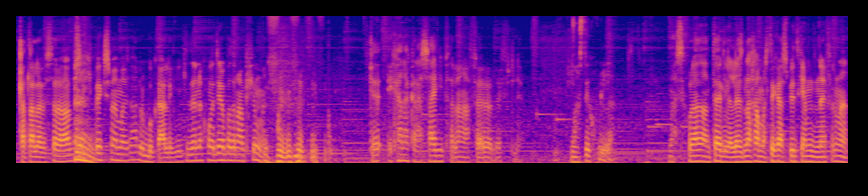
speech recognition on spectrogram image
Κατάλαβες τώρα, ο Άβης έχει παίξει με μεγάλο μπουκάλι και εκεί δεν έχουμε τίποτα να πιούμε. και είχα ένα κρασάκι που θέλω να φέρω, ρε φίλε. Μαστιχούλα. Μα ήταν τέλεια, λες να είχα μαστίχα σπίτι και να μην την έφερνα.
